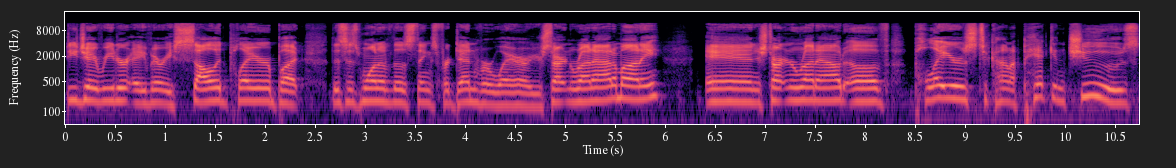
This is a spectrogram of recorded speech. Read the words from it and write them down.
DJ Reader, a very solid player, but this is one of those things for Denver where you're starting to run out of money and you're starting to run out of players to kind of pick and choose.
